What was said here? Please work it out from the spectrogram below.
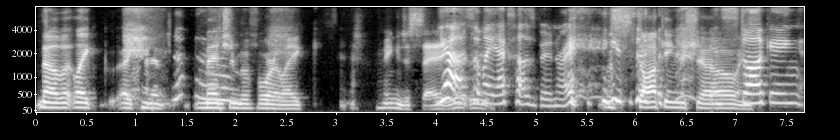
no but like i kind of mentioned before like we can just say. Yeah, so my ex-husband, right? He's- stalking the and show and- stalking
